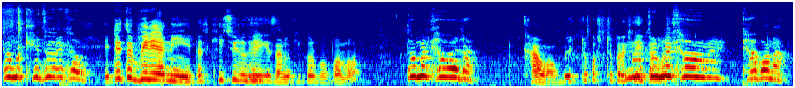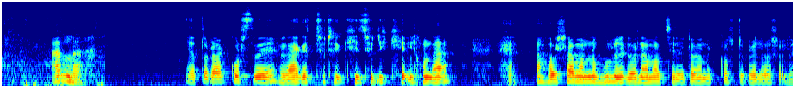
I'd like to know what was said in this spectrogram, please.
তুমি খিচুড়ি খাও। এটাই তো বিরিয়ানি এটা খিচুড়ি হয়ে গেছে আমি কি করব বলো? তুমি খাও এটা। খাও একটু কষ্ট করে খেয়ে তুমি খাও আমি খাব না। আল্লাহ। এত রাগ করছে রাগের ছুটে খিচুড়ি খেলো না। আমার সামান্য ভুলের কারণে আমার ছেলেটা অনেক কষ্ট পেল আসলে।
